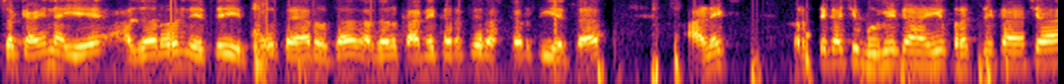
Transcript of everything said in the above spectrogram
असं काही नाहीये. हजारो नेते इथं तयार होतात. हजारो कार्यकर्ते रस्त्यावरती येतात. आणि प्रत्येकाची भूमिका ही प्रत्येकाच्या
